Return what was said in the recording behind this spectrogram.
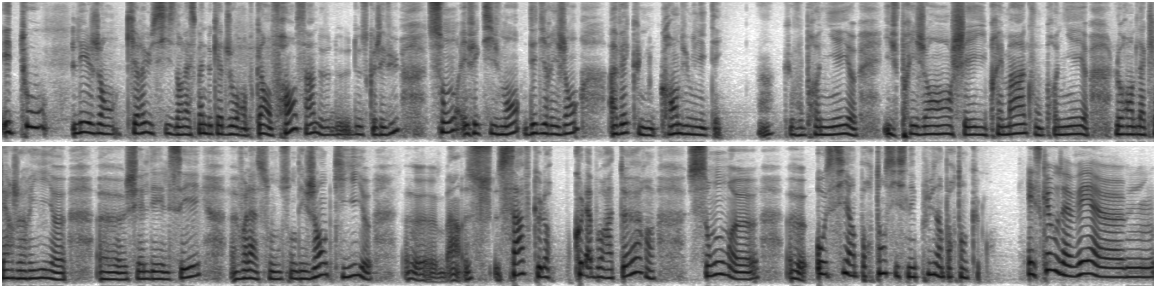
Et tous les gens qui réussissent dans la semaine de quatre jours, en tout cas en France, hein, de, de, de, ce que j'ai vu, sont effectivement des dirigeants avec une grande humilité. Hein, que vous preniez euh, Yves Prigent chez Iprema, que vous preniez euh, Laurent de la Clergerie euh, chez LDLC, voilà, sont, des gens qui ben, savent que leur collaborateurs sont aussi importants, si ce n'est plus important qu'eux. Est-ce que vous avez euh,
